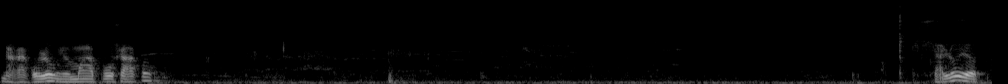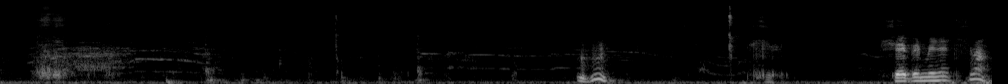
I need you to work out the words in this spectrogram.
Nakakulong yung mga pusa ko. Saluyot. Mhm. Seven minutes na.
